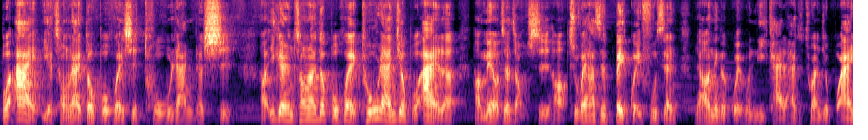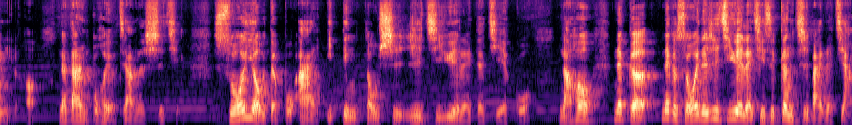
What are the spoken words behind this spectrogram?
不爱也从来都不会是突然的事。好，一个人从来都不会突然就不爱了。好，没有这种事哈，除非他是被鬼附身，然后那个鬼魂离开了，他就突然就不爱你了。哈，那当然不会有这样的事情。所有的不爱一定都是日积月累的结果。然后那个那个所谓的日积月累，其实更直白的讲，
